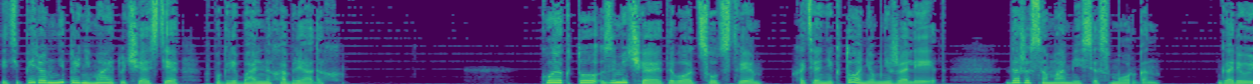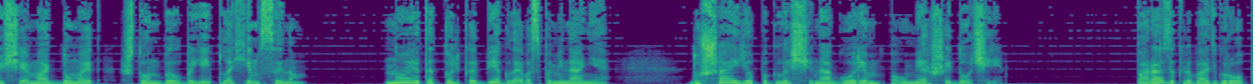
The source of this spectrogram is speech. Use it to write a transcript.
и теперь он не принимает участия в погребальных обрядах. Кое-кто замечает его отсутствие, хотя никто о нем не жалеет, даже сама миссис Морган. Горюющая мать думает, что он был бы ей плохим сыном. Но это только беглое воспоминание. Душа ее поглощена горем по умершей дочери. Пора закрывать гроб.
